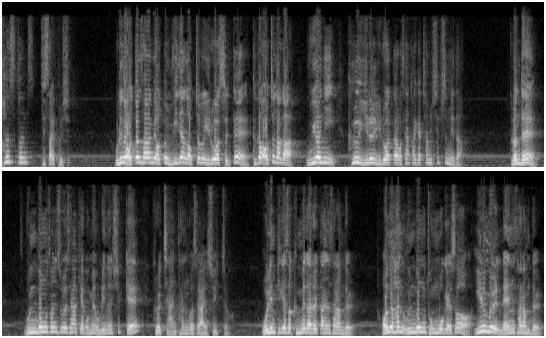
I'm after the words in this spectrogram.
constant discipleship. 우리는 어떤 사람이 어떤 위대한 업적을 이루었을 때 그가 어쩌다가 우연히 그 일을 이루었다고 생각하기가 참 쉽습니다. 그런데 운동선수를 생각해 보면 우리는 쉽게 그렇지 않다는 것을 알 수 있죠. 올림픽에서 금메달을 따는 사람들, 어느 한 운동 종목에서 이름을 낸 사람들,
